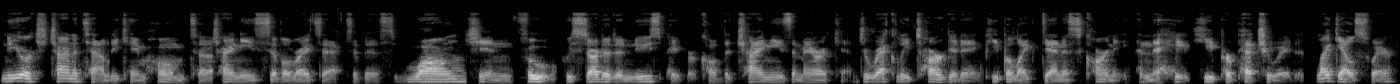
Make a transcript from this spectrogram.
New York's Chinatown became home to Chinese civil rights activist Wong Chin Foo, who started a newspaper called The Chinese American, directly targeting people like Denis Kearney and the hate he perpetuated. Like elsewhere,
